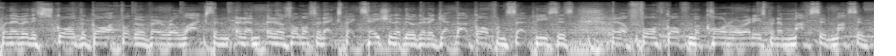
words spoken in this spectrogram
Whenever they scored the goal, I thought they were very relaxed, and, and, and it was almost an expectation that they were going to get that goal from set pieces. You know, fourth goal from a corner already. It's been a massive, massive,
